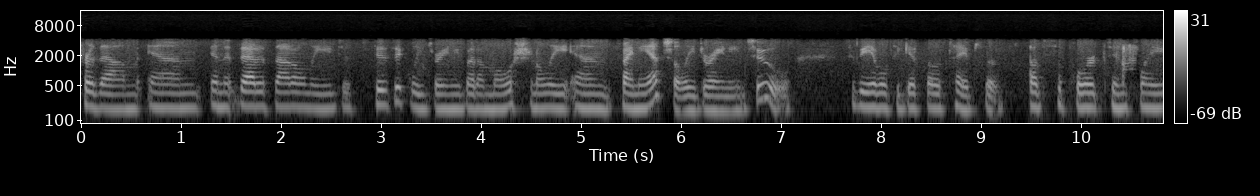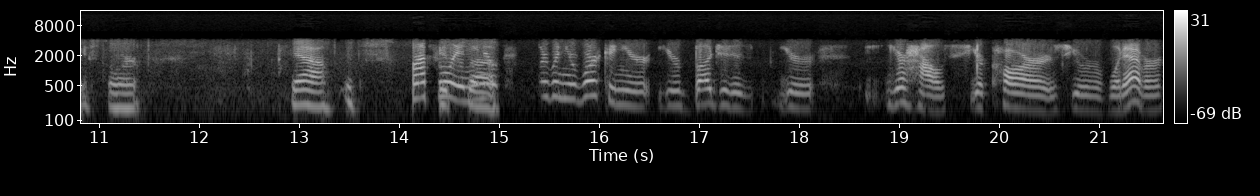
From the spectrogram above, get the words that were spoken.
for them, and and that is not only just physically draining but emotionally and financially draining too, to be able to get those types of of supports in place or yeah, it's Well, absolutely, It's, and you uh, know, when you're working, your your budget is your your house, your cars, your whatever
